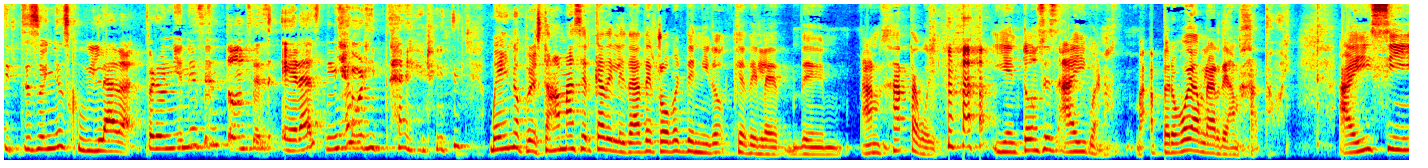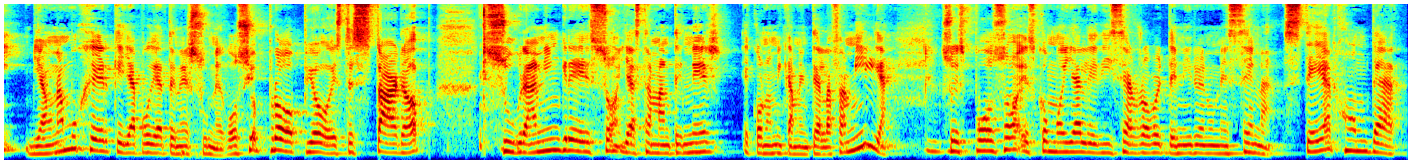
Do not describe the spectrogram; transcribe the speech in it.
si te sueñas jubilada, pero ni en ese entonces eras ni ahorita eres. Bueno, pero estaba más cerca de la edad de Robert De Niro que de la de Anne Hathaway. y entonces ahí, bueno, pero voy a hablar de Anne Hathaway. Ahí sí vi a una mujer que ya podía tener su negocio propio, este startup, su gran ingreso y hasta mantener económicamente a la familia. Su esposo es como ella le dice a Robert De Niro en una escena, stay at home dad.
